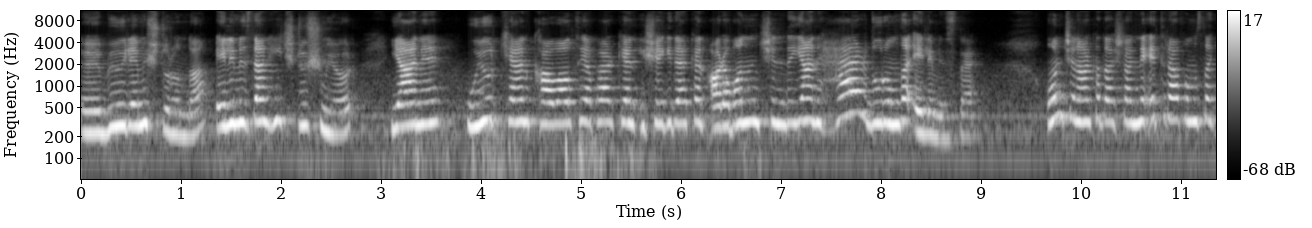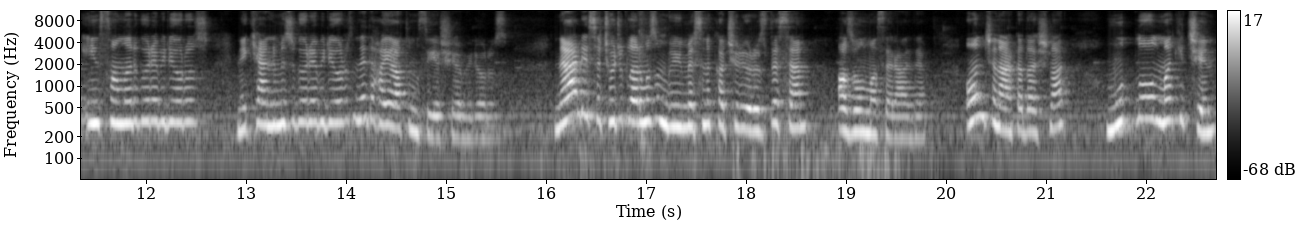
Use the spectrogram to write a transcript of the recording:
e, büyülemiş durumda. Elimizden hiç düşmüyor. Yani uyurken, kahvaltı yaparken, işe giderken, arabanın içinde yani her durumda elimizde. Onun için arkadaşlar ne etrafımızdaki insanları görebiliyoruz, ne kendimizi görebiliyoruz, ne de hayatımızı yaşayabiliyoruz. Neredeyse çocuklarımızın büyümesini kaçırıyoruz desem az olmaz herhalde. Onun için arkadaşlar mutlu olmak için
